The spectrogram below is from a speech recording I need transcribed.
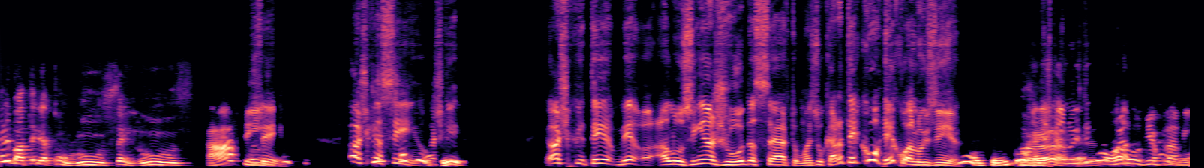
ele bateria com luz, sem luz. Ah, sim. sim. Acho que assim, eu acho que Eu acho que tem, a luzinha ajuda, certo, mas o cara tem que correr com a luzinha. Não, tem que correr. É, a luzinha, é, a luzinha pra mim.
